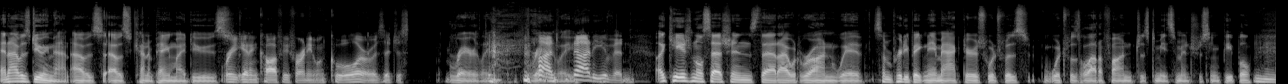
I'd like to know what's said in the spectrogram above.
And I was doing that. I was I was kind of paying my dues. Were you getting coffee for anyone cool, or was it just Rarely, not, rarely. not even? occasional sessions that I would run with some pretty big name actors, which was which was a lot of fun just to meet some interesting people. Mm-hmm.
